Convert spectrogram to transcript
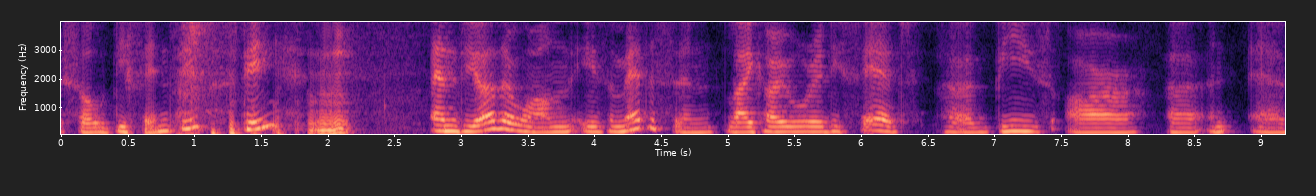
so defensive sting, Mm-hmm. and the other one is a medicine. Like I already said, uh, bees are uh, an, uh,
